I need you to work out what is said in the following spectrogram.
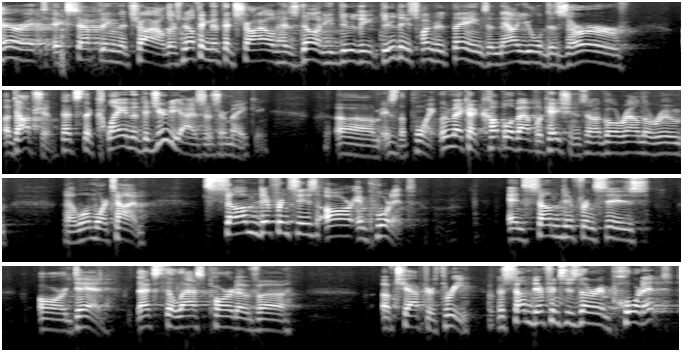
parent accepting the child. There's nothing that the child has done. He do, the, do these hundred things, and now you will deserve adoption. That's the claim that the Judaizers are making, um, is the point. Let me make a couple of applications, and I'll go around the room uh, one more time. Some differences are important, and some differences are dead. That's the last part of, uh, of chapter 3. There's some differences that are important.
